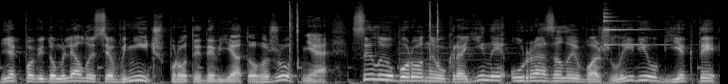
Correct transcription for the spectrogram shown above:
Як повідомлялося в ніч проти 9 жовтня, сили оборони України уразили важливі об'єкти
